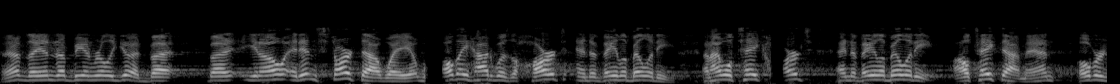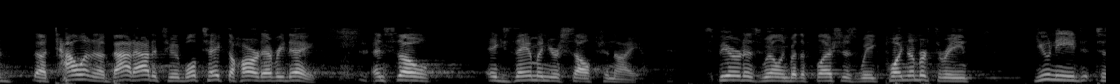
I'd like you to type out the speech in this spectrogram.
and they ended up being really good. But, but, you know, it didn't start that way. It, all they had was a heart and availability. And I will take heart and availability. I'll take that, man. Over talent and a bad attitude, we'll take the heart every day. And so, examine yourself tonight. Spirit is willing, but the flesh is weak. Point number three, you need to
